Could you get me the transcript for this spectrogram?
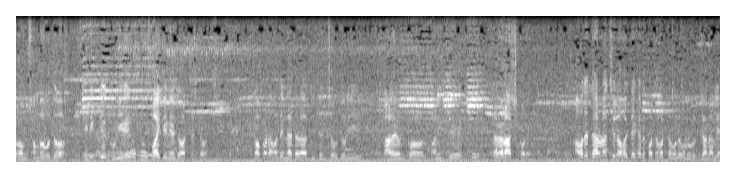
এবং সম্ভবত এদিক দিয়ে ঘুরিয়ে খোয়াইতে নিয়ে যাওয়ার চেষ্টা হচ্ছে। তখন আমাদের নেতারা জিতেন চৌধুরী, নারায়ণ কর, মানিক তারা হ্রাস করে। আমাদের ধারণা ছিল হয়তো এখানে কথাবার্তা বলে অনুরোধ জানালে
